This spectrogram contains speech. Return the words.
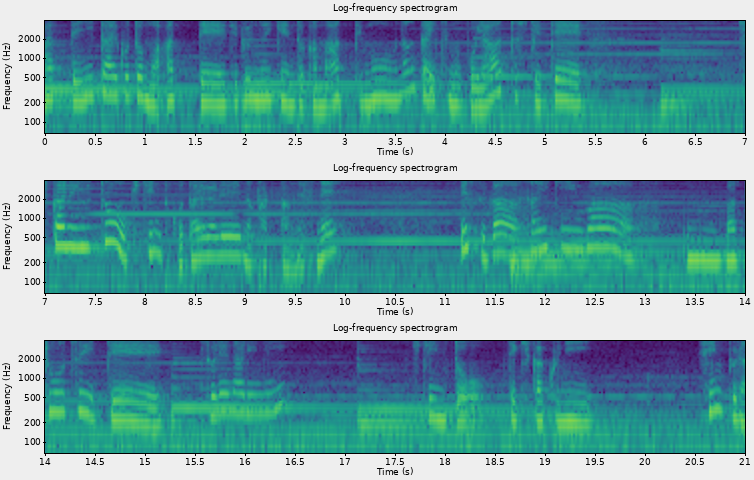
あって言いたいこともあって自分の意見とかもあってもなんかいつもぼやっとしてて聞かれるときちんと答えられなかったんですね。ですが最近は、うん、的をついてそれなりにきちんと的確にシンプル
